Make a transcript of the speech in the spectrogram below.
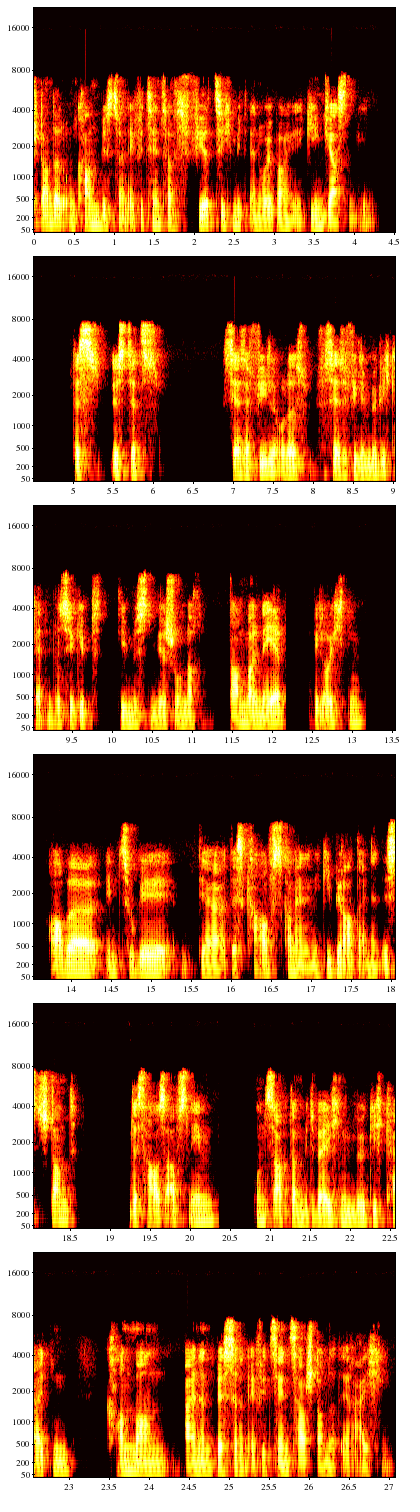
Standard und kann bis zu einer Effizienz aus 40 mit erneuerbaren Energienklassen gehen. Das ist jetzt sehr, sehr viel oder sehr, sehr viele Möglichkeiten, was es hier gibt. Die müssten wir schon noch dann mal näher beleuchten. Aber im Zuge der, des Kaufs kann ein Energieberater einen Iststand des Haus aufnehmen und sagt dann, mit welchen Möglichkeiten kann man einen besseren Effizienzhausstandard erreichen.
